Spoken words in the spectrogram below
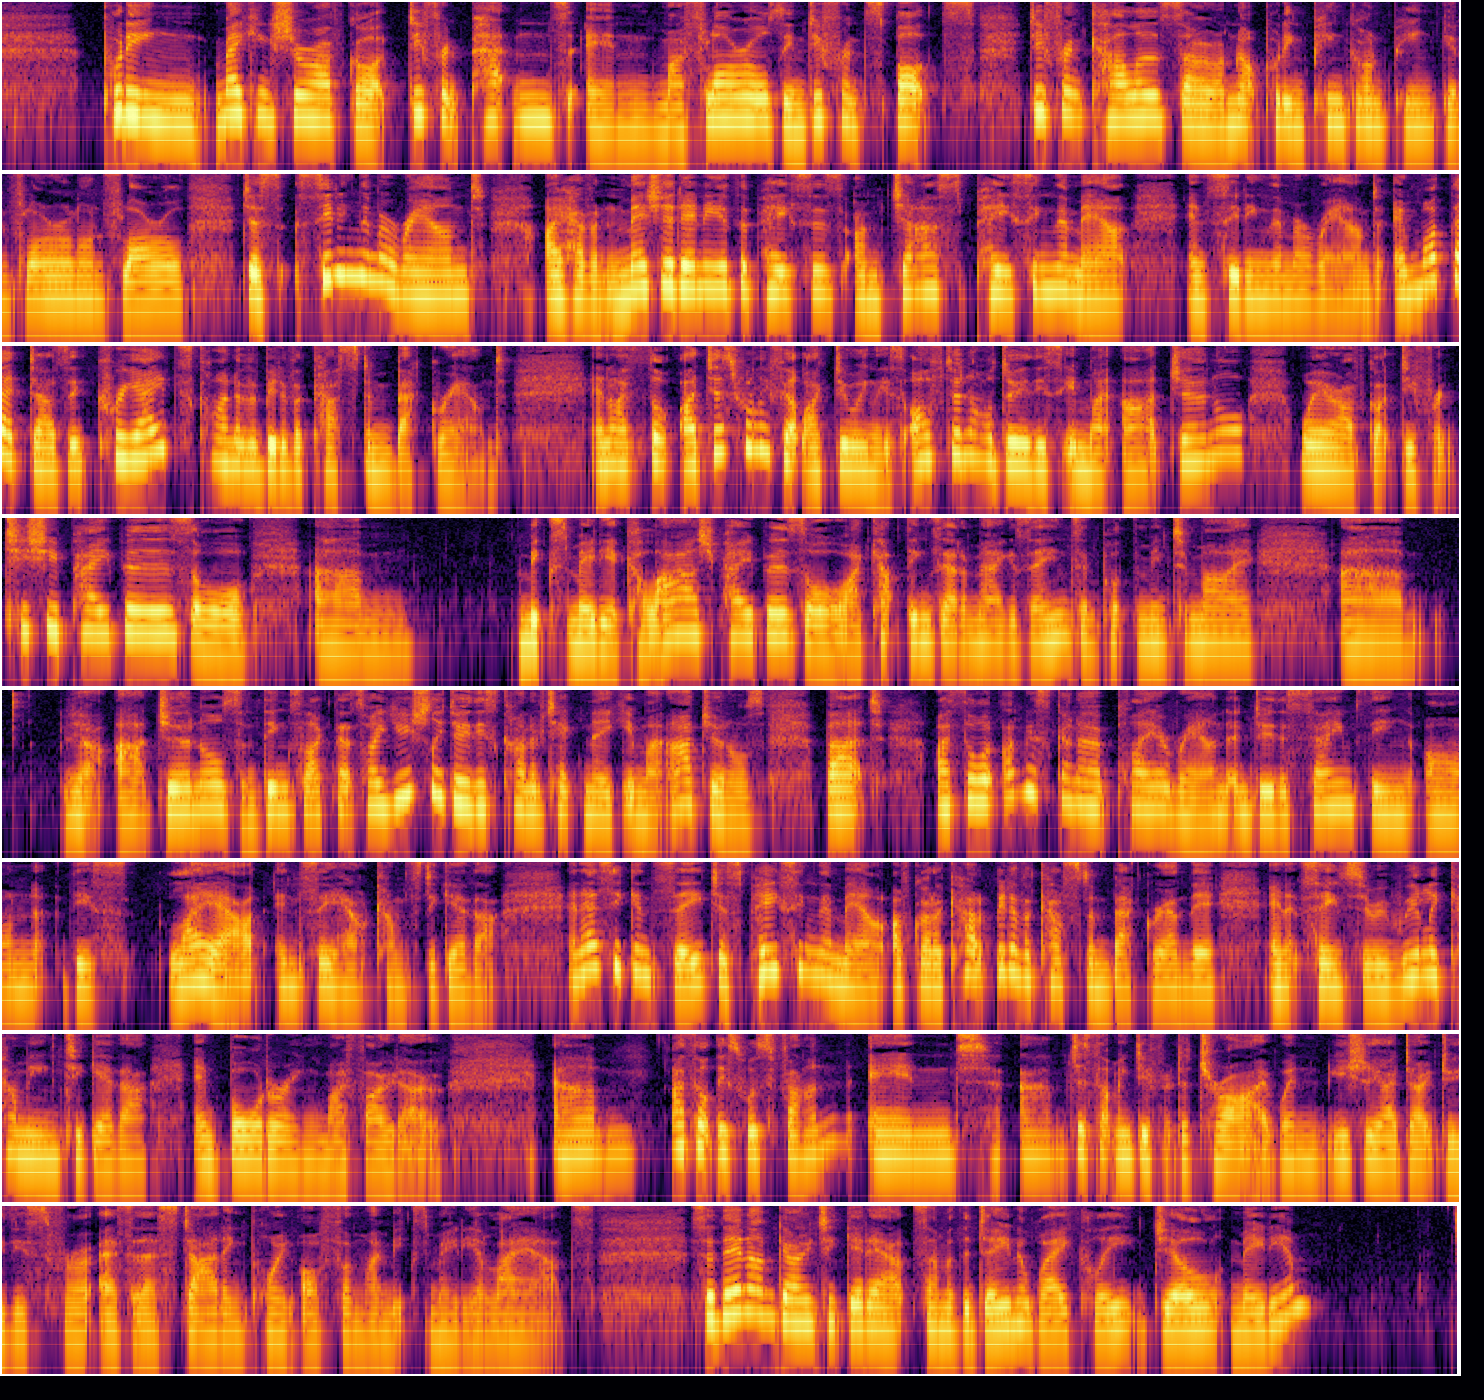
putting making sure I've got different patterns and my florals in different spots, different colors so I'm not putting pink on pink and floral on floral, just sitting them around. I haven't measured any of the pieces. I'm just piecing them out and sitting them around. And what that does it creates kind of a bit of a custom background. And I thought I just really felt like doing this. Often I'll do this in my art journal where I've got different tissue papers or um, mixed media collage papers or I cut things out of magazines and put them into my um, you know, art journals and things like that. So I usually do this kind of technique in my art journals, but I thought I'm just going to play around and do the same thing on this layout and see how it comes together. And as you can see, just piecing them out, I've got a cut, bit of a custom background there and it seems to be really coming together and bordering my photo. Um, I thought this was fun and um, just something different to try when usually I don't do this for as a starting point off for my mixed media layouts. So then I'm going to get out some of the Dina Wakley gel medium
